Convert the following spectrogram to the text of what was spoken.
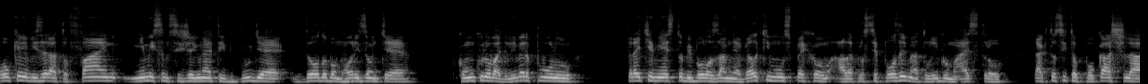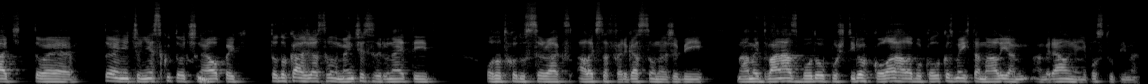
OK, vyzerá to fajn. Nemyslím si, že United bude v dlhodobom horizonte konkurovať Liverpoolu. Tretie miesto by bolo za mňa veľkým úspechom, ale proste pozrime na tú Ligu majstrov. Takto si to pokašľať, to je, to je niečo neskutočné. Opäť to dokáže asi len Manchester United od odchodu Sir Alexa Fergusona, že by máme 12 bodov po 4 kolách, alebo koľko sme ich tam mali a, my reálne nepostúpime.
